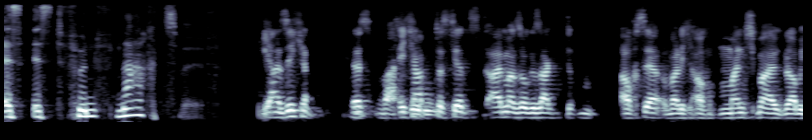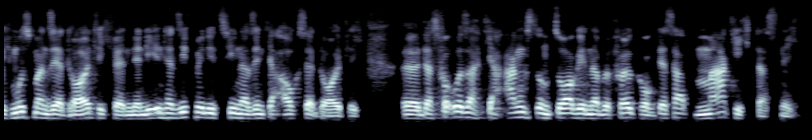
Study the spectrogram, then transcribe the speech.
es ist fünf nach zwölf. Ja, sicher. Das, ich habe das jetzt einmal so gesagt, auch sehr, weil ich auch manchmal, glaube ich, muss man sehr deutlich werden, denn die Intensivmediziner sind ja auch sehr deutlich. Äh, das verursacht ja Angst und Sorge in der Bevölkerung. Deshalb mag ich das nicht.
